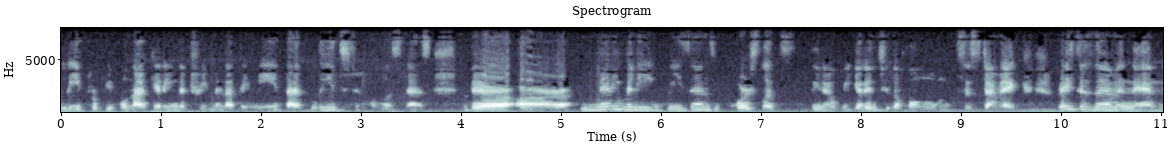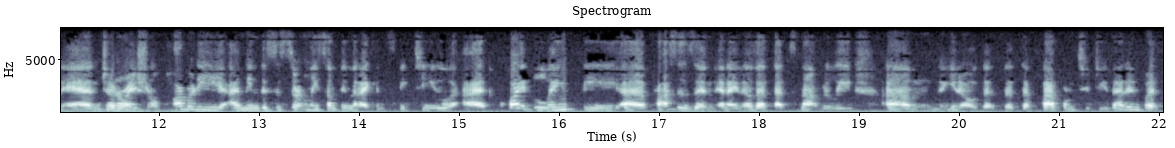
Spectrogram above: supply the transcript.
lead for people not getting the treatment that they need that leads to homelessness. There are many, many reasons. Of course, let's you know we get into the whole systemic racism and and and generational poverty. I mean, this is certainly something that I can speak to you at quite lengthy uh, process, and and I know that that's not really um, you know the, the the platform to do that in, but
